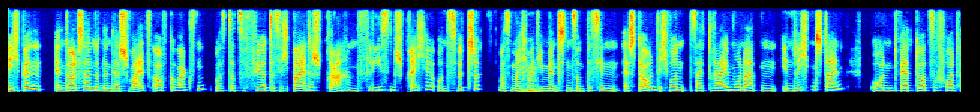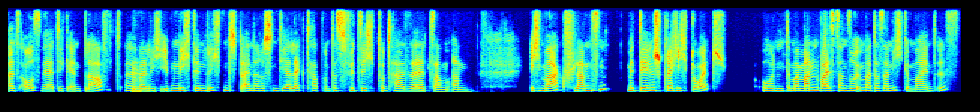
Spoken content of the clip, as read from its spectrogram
Ich bin in Deutschland und in der Schweiz aufgewachsen, was dazu führt, dass ich beide Sprachen fließend spreche und switche, was manchmal mhm. die Menschen so ein bisschen erstaunt. Ich wohne seit drei Monaten in Liechtenstein und werde dort sofort als Auswärtige entlarvt, äh, mhm. weil ich eben nicht den liechtensteinerischen Dialekt habe und das fühlt sich total seltsam an. Ich mag Pflanzen, mit denen spreche ich Deutsch und mein Mann weiß dann so immer, dass er nicht gemeint ist.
